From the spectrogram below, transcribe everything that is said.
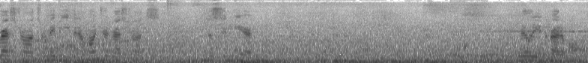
restaurants or maybe even 100 restaurants just in here. Really incredible.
